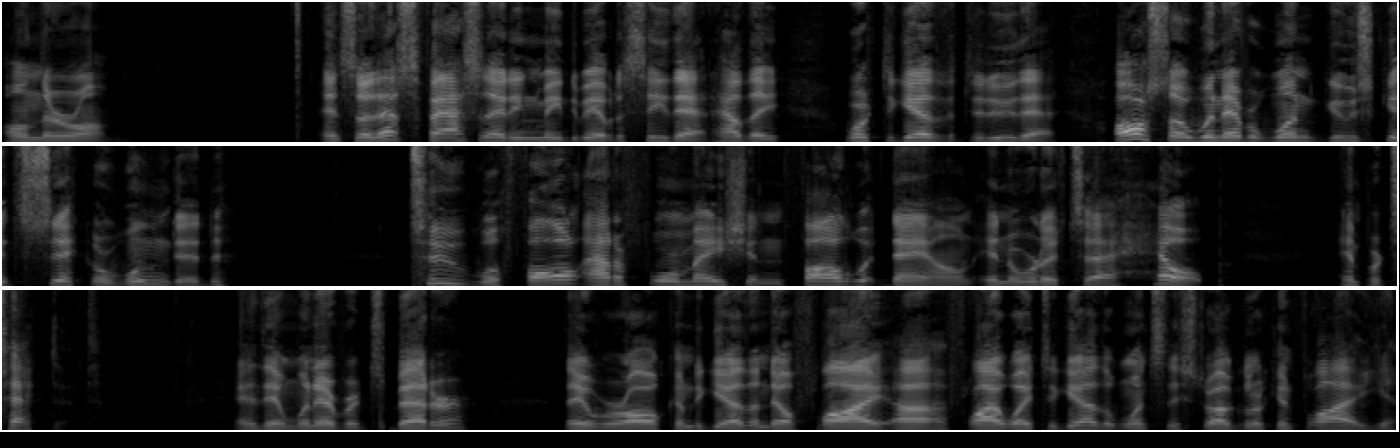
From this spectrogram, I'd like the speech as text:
on their own. And so that's fascinating to me to be able to see that, how they work together to do that. Also, whenever one goose gets sick or wounded, two will fall out of formation and follow it down in order to help and protect it. And then, whenever it's better, they will all come together and they'll fly, uh, fly away together once the struggler can fly again.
